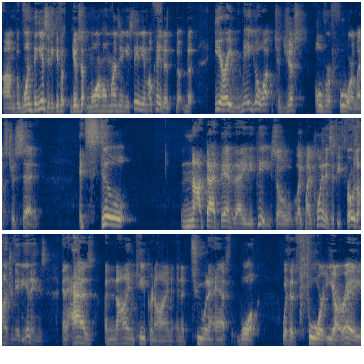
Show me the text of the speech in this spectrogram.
Um, the one thing is, if he give gives up more home runs in Yankee Stadium, okay, the, the, the ERA may go up to just over four. Let's just say it's still not that bad for that ADP. So, like my point is, if he throws 180 innings and has a nine K per nine and a two and a half walk with a four ERA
